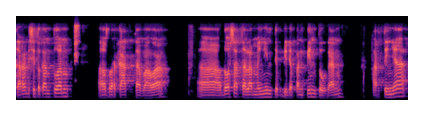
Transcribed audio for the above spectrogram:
Karena di situ kan Tuhan eh, berkata bahwa eh, dosa telah mengintip di depan pintu kan. Artinya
